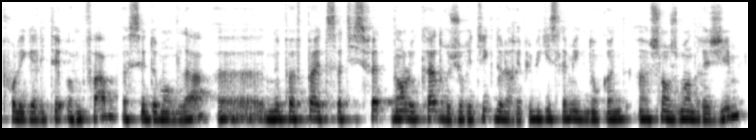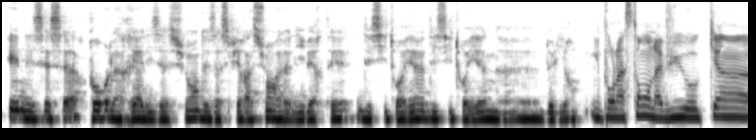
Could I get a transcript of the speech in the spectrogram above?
pour l'égalité homme-femme, euh, ces demandes-là euh, ne peuvent pas être satisfaites dans le cadre juridique de la République islamique. Donc un, changement de régime est nécessaire pour la réalisation des aspirations à la liberté des citoyens et des citoyennes de l'Iran. Et pour l'instant, on n'a vu aucun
